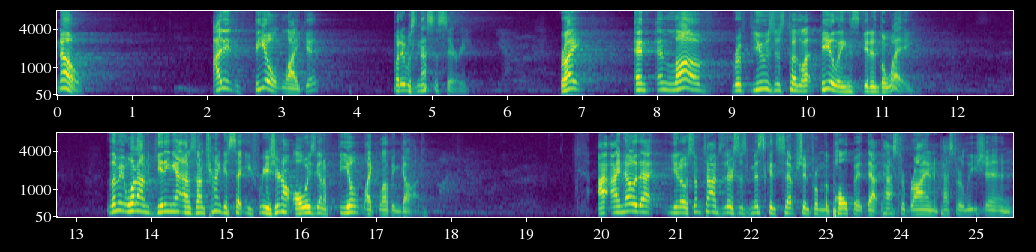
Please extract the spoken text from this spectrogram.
No. I didn't feel like it, but it was necessary. Right? And and love refuses to let feelings get in the way. Let me, what I'm getting at is I'm trying to set you free is you're not always gonna feel like loving God. I, I know that, you know, sometimes there's this misconception from the pulpit that Pastor Bryan and Pastor Alicia and,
